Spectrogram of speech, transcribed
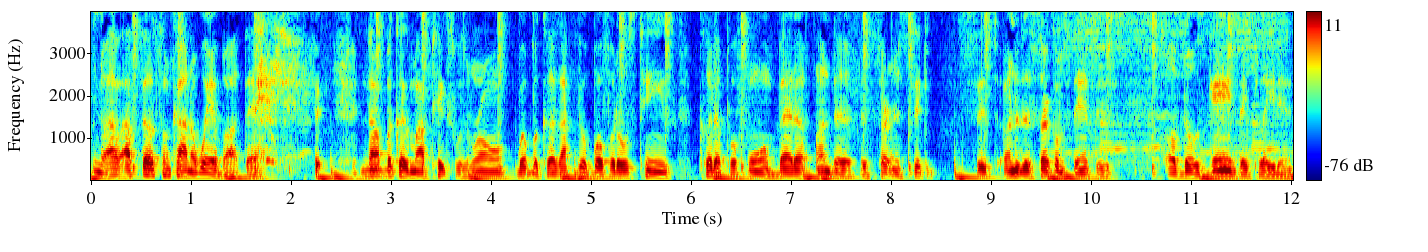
you know, I, I, felt some kind of way about that. Not because my picks was wrong, but because I feel both of those teams could have performed better under the certain under the circumstances of those games they played in.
